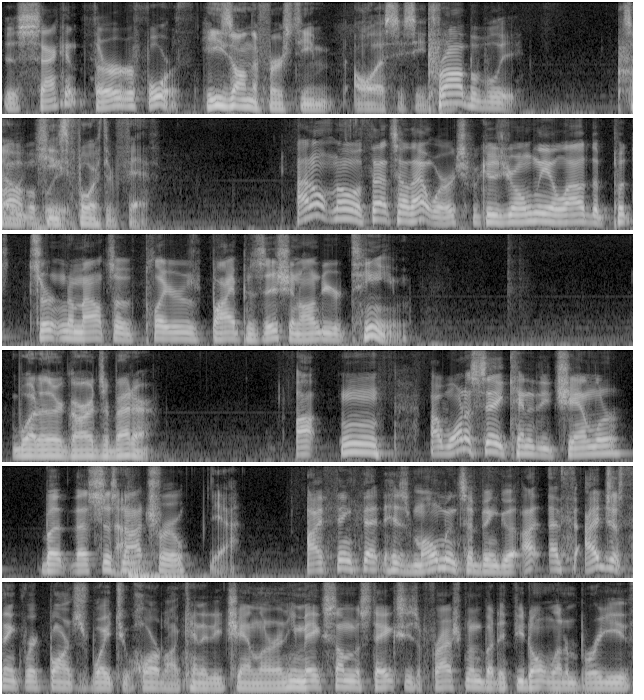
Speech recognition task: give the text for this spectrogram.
is second, third, or fourth. He's on the first team All SEC. team. Probably. So Probably. he's fourth or fifth. I don't know if that's how that works because you're only allowed to put certain amounts of players by position onto your team. What other guards are better? Uh, mm, I want to say Kennedy Chandler, but that's just not true. Yeah. I think that his moments have been good. I, I, I just think Rick Barnes is way too hard on Kennedy Chandler, and he makes some mistakes. He's a freshman, but if you don't let him breathe,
